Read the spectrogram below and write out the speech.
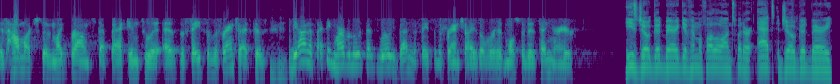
is how much does Mike Brown step back into it as the face of the franchise? Because mm-hmm. to be honest, I think Marvin Lewis has really been the face of the franchise over his, most of his tenure here. He's Joe Goodberry. Give him a follow on Twitter at Joe Goodberry.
